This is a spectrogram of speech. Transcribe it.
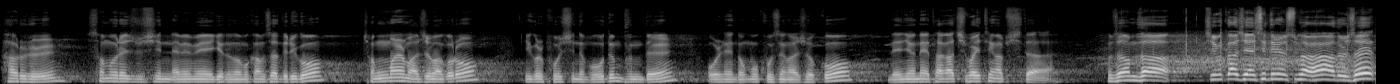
하루를 선물해 주신 MMA에게도 너무 감사드리고 정말 마지막으로 이걸 보시는 모든 분들 올해 너무 고생하셨고 내년에 다 같이 화이팅 합시다. 감사합니다. 지금까지 NCT 드림이었습니다. 하나 둘 셋.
